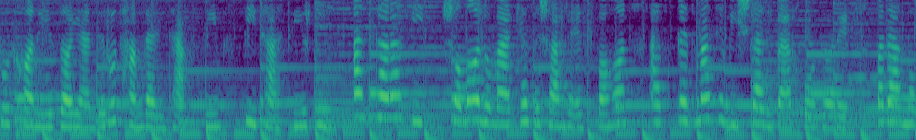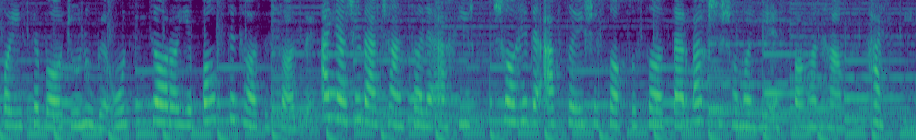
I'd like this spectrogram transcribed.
رودخانه زاینده رود هم در این تقسیم بی تاثیر نیست. از طرفی شمال و مرکز شهر اصفهان از قدمت بیشتری برخورداره و در مقایسه با جنوب اون دارای بافت تازه سازه. اگرچه در چند سال اخیر شاهد افزایش ساخت و ساز در بخش شمالی اصفهان هم هستیم.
